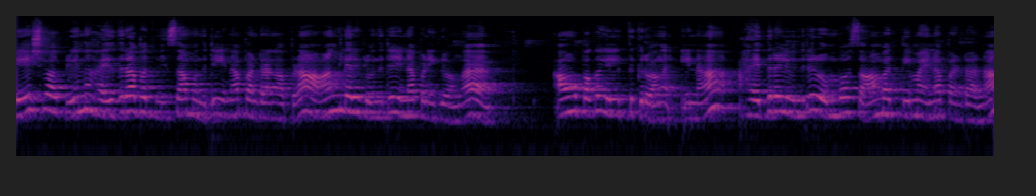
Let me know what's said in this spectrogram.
பேஷ்வாக்லேயும் இந்த ஹைதராபாத் நிசாம் வந்துட்டு என்ன பண்ணுறாங்க அப்படின்னா ஆங்கிலேயர்கள் வந்துட்டு என்ன பண்ணிக்கிறாங்க அவங்க பக்கம் இழுத்துக்கிடுவாங்க. ஏன்னா ஹைதரலி வந்துட்டு ரொம்ப சாமர்த்தியமாக என்ன பண்ணுறான்னா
